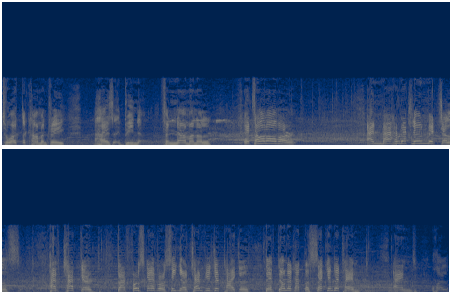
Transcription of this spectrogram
throughout the commentary, has been phenomenal. It's all over. And Magheracloone Mitchells have captured their first ever senior championship title. They've done it at the second attempt. And, well...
